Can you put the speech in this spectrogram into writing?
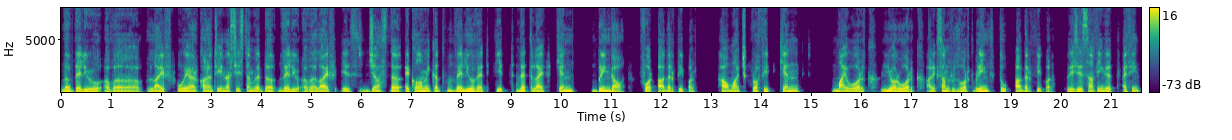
the value of a life. We are currently in a system where the value of a life is just the economic value that it that life can bring out for other people. How much profit can my work, your work, Alexandru's work bring to other people? This is something that I think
